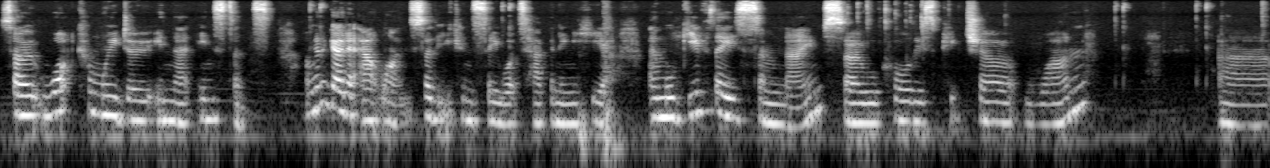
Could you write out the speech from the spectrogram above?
So what can we do in that instance? I'm going to go to outline so that you can see what's happening here. And we'll give these some names. So we'll call this picture one, uh,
